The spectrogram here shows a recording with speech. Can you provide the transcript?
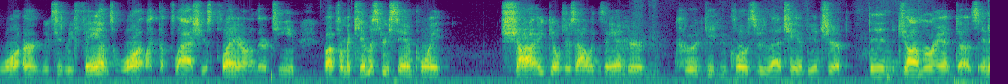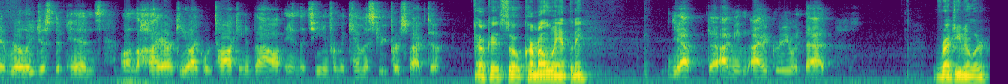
want, or excuse me, fans want like the flashiest player on their team, but from a chemistry standpoint, Shai Gilgeous-Alexander could get you closer to that championship than Ja Morant does. And it really just depends on the hierarchy, like we're talking about, and the team from a chemistry perspective. okay, so Carmelo Anthony, Yep, I mean, I agree with that. Reggie Miller,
